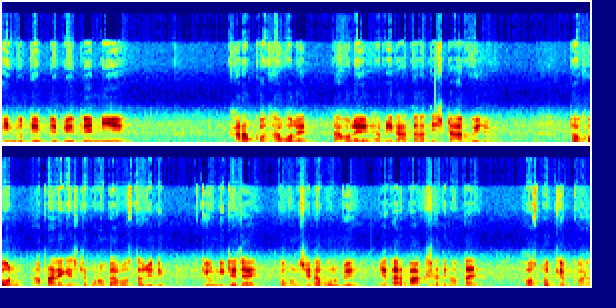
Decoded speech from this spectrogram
হিন্দু দেবদেবীদের নিয়ে খারাপ কথা বলেন, তাহলে আপনি রাতারাতি স্টার হয়ে যাবেন। তখন আপনার এগেনস্টে কোনো ব্যবস্থা যদি কেউ নিতে যায়, তখন সেটা বলবে যে তার বাক স্বাধীনতায় হস্তক্ষেপ করা।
